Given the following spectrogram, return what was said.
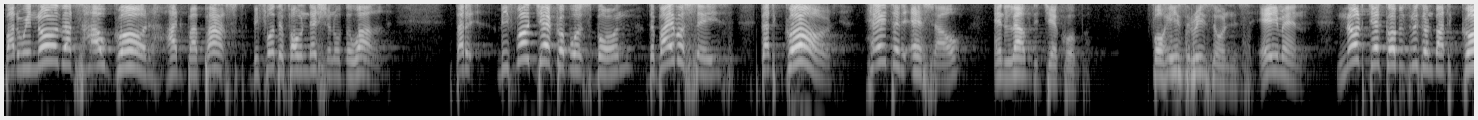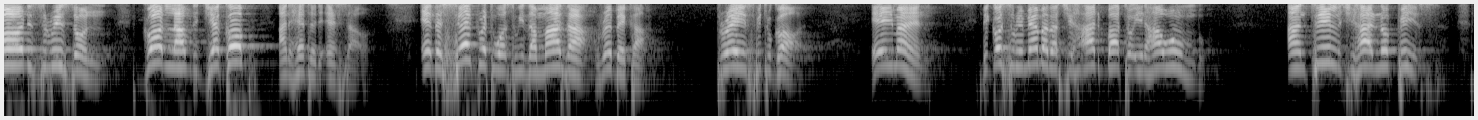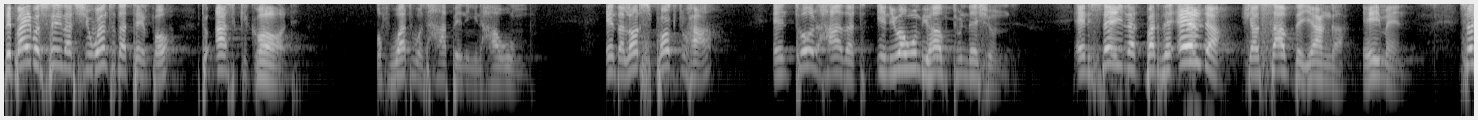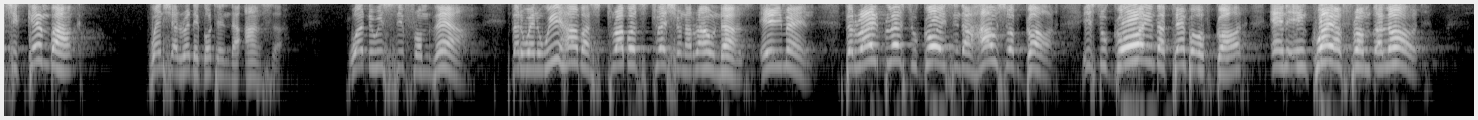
But we know that's how God had purposed before the foundation of the world. That before Jacob was born, the Bible says that God hated Esau and loved Jacob for his reasons. Amen. Not Jacob's reason, but God's reason. God loved Jacob and hated Esau. And the secret was with the mother, Rebecca. Praise be to God. Amen. Because remember that she had battle in her womb until she had no peace. The Bible says that she went to the temple to ask God of what was happening in her womb. And the Lord spoke to her and told her that in your womb you have two nations and say that, but the elder shall serve the younger. Amen. So she came back when she had already gotten the answer. What do we see from there? That when we have a troubled situation around us, amen, the right place to go is in the house of God, is to go in the temple of God and inquire from the Lord.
